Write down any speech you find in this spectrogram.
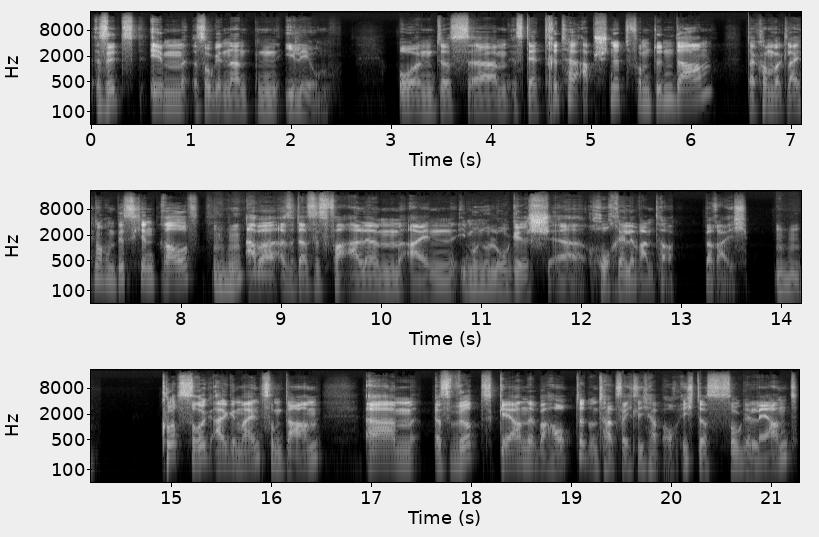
sitzt im sogenannten Ileum. Und das ähm, ist der dritte Abschnitt vom Dünndarm. Da kommen wir gleich noch ein bisschen drauf. Mhm. Aber also das ist vor allem ein immunologisch äh, hochrelevanter Bereich. Mhm. Kurz zurück allgemein zum Darm. Ähm, es wird gerne behauptet, und tatsächlich habe auch ich das so gelernt,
